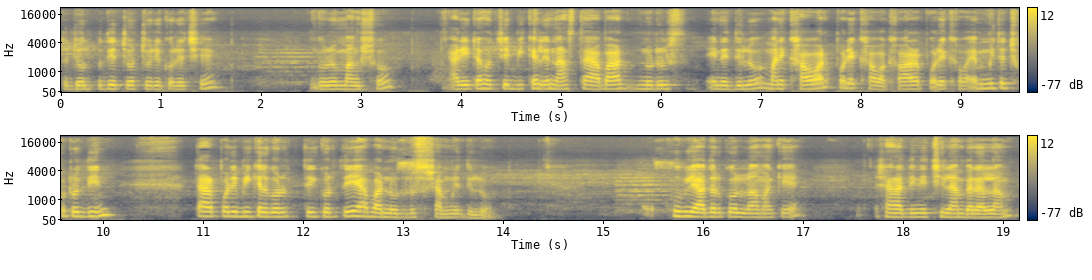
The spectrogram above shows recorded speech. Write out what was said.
তো জলপি দিয়ে চচ্চড়ি করেছে। গরুর মাংস। আর এটা হচ্ছে বিকেলে নাস্তায় আবার নুডলস এনে দিল। মানে খাওয়ার পরে খাওয়া, খাওয়ার পরে খাওয়া। এমনিতে ছোট দিন। তারপরে বিকেল করতে করতেই আবার নুডলস সামনে দিল। খুবই আদর করল আমাকে। সারাদিনই ছিলাম, বেড়ালাম।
